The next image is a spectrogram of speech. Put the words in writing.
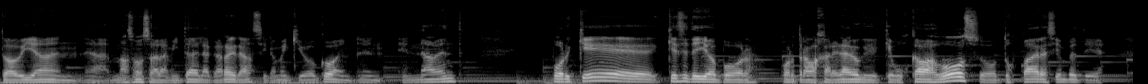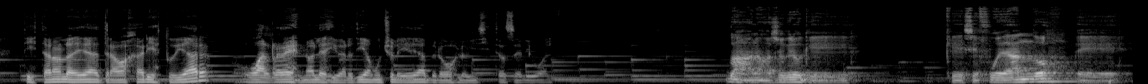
todavía en, más o menos a la mitad de la carrera, si no me equivoco, en, en, en Navent. ¿Por qué, qué se te dio por, por trabajar? ¿Era algo que, buscabas vos o tus padres siempre te instaron la idea de trabajar y estudiar? ¿O al revés, no les divertía mucho la idea, pero vos lo quisiste hacer igual? No, no, yo creo que, que se fue dando. Eh,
